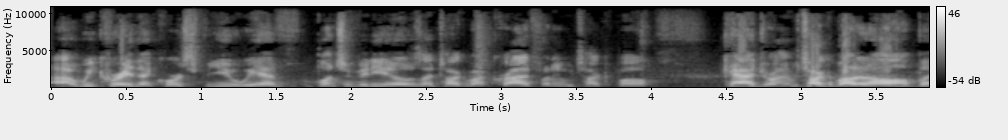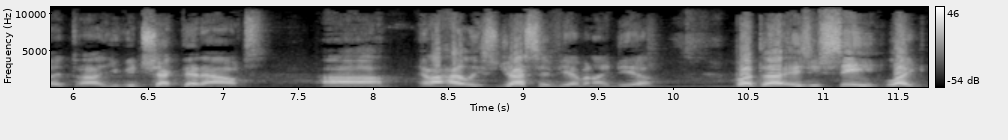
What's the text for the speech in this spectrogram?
uh, we created that course for you. We have a bunch of videos. I talk about crowdfunding. We talk about CAD drawing. We talk about it all, but uh, you can check that out. Uh, and I highly suggest it if you have an idea. But uh, as you see, like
